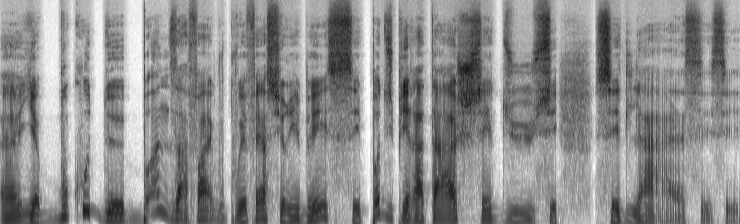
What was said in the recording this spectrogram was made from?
Euh, il y a beaucoup de bonnes affaires que vous pouvez faire sur eBay. C'est pas du piratage, c'est du, c'est, c'est de la, c'est, c'est,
